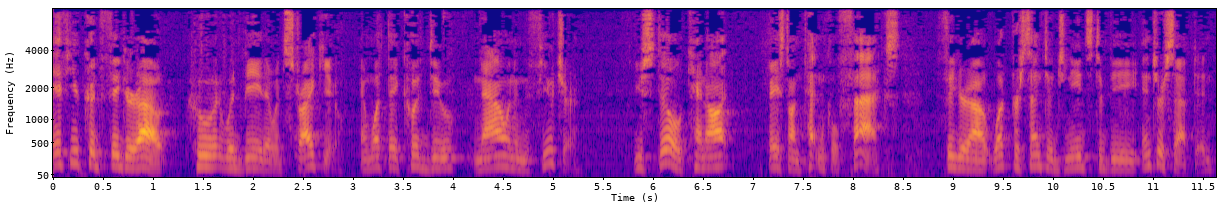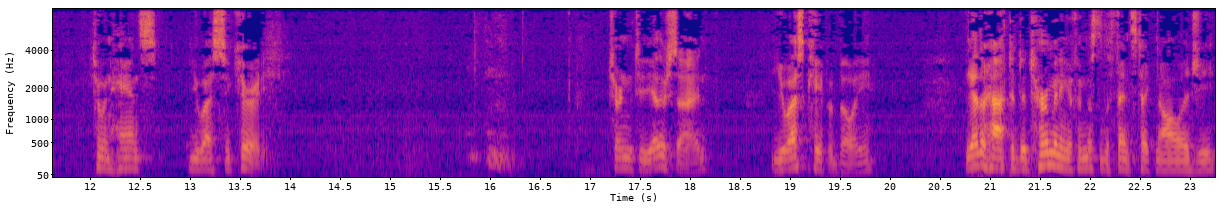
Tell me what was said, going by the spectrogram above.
If you could figure out who it would be that would strike you and what they could do now and in the future, you still cannot, based on technical facts, figure out what percentage needs to be intercepted to enhance U.S. security. Turning to the other side, U.S. capability. The other half to determining if a missile defense technology,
